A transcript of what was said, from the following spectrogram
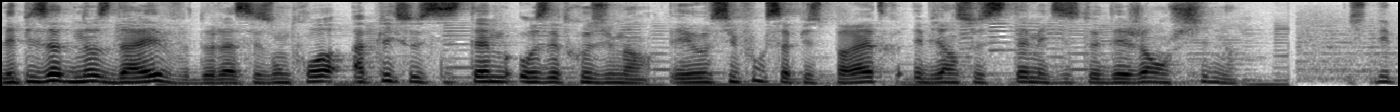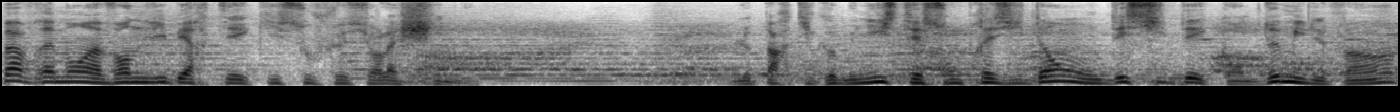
L'épisode Nosedive de la saison 3 applique ce système aux êtres humains, et aussi fou que ça puisse paraître, eh bien ce système existe déjà en Chine. Ce n'est pas vraiment un vent de liberté qui souffle sur la Chine. Le Parti communiste et son président ont décidé qu'en 2020,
